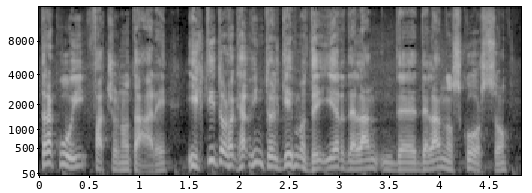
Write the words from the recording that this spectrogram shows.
tra cui faccio notare il titolo che ha vinto il Game of the Year dell'an- de- dell'anno scorso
